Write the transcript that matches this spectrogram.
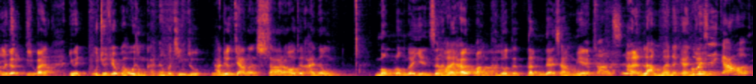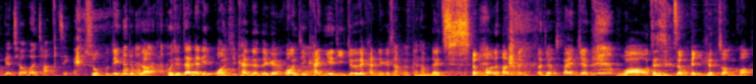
一个一般，因为我就觉得不知道为什么看那么清楚，它就加了沙，然后就还那种。朦胧的颜色，然后还有绑很多的灯在上面，装饰，很浪漫的感觉。会不会是刚好一个求婚场景？说不定，我就不知道。我就在那里忘记看的那个，忘记看夜景，就是在看那个场合，看他们在吃什么。然后我就突然觉得，哇，这是怎么一个状况？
